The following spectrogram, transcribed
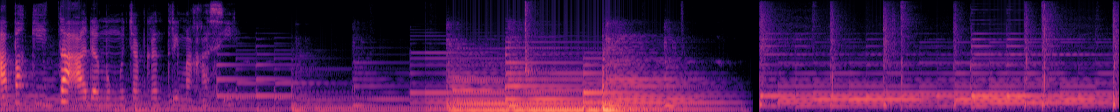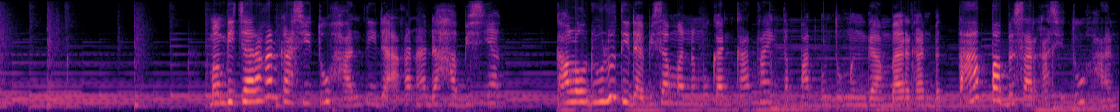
apa kita ada mengucapkan terima kasih? Membicarakan kasih Tuhan tidak akan ada habisnya kalau dulu tidak bisa menemukan kata yang tepat untuk menggambarkan betapa besar kasih Tuhan,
